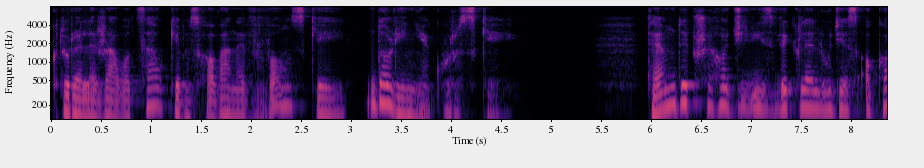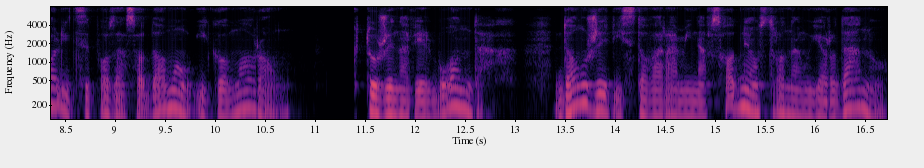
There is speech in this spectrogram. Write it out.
które leżało całkiem schowane w wąskiej dolinie górskiej. Tędy przechodzili zwykle ludzie z okolicy poza Sodomą i Gomorą, którzy na wielbłądach dążyli z towarami na wschodnią stronę Jordanu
